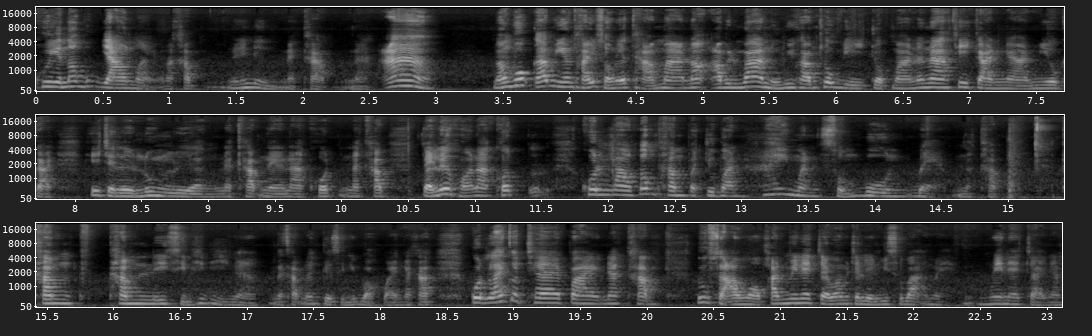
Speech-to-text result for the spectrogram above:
คุยกับน้องบุ๊กยาวหน่อยนะครับนิดหนึ่งนะครับนะอ้าวน้องบุ๊กครับมีคำถามที่สองเดี๋ยวถามมาเนาะเอาเป็นว่าหนูมีความโชคดีจบมาหน้าที่การงานมีโอกาสที่จะเจริญรุ่งเรืองนะครับในอนาคตนะครับ แต่เรื่องของอนาคตคนเราต้องทำปัจจุบันให้มันสมบูรณ์แบบนะครับทำทำในสิ่งที่ดีงามนะครับนั่นคือสิ่งที่บอกไว้นะครับ กดไลค์กดแชร์ไปนะครับ ลูกสาวหมอพันธ์ไม่แน่ใจว่ามันจะเรียนวิศวะไหมไม่แน่ใจนะ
